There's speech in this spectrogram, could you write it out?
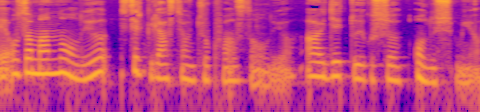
E, o zaman ne oluyor? Sirkülasyon çok fazla oluyor. Aidiyet duygusu oluşmuyor.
